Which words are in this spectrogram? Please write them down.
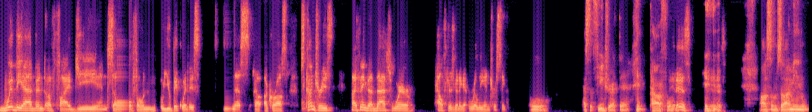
with the advent of 5G and cell phone ubiquitousness uh, across countries, I think that that's where healthcare is going to get really interesting. Oh, that's the future right there. Powerful. It is. It is. awesome. So, I mean,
